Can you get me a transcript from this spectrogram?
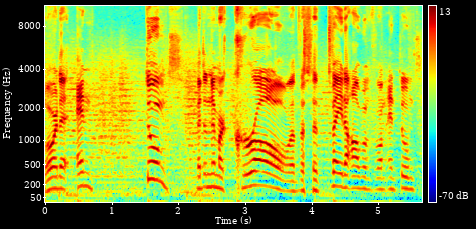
Hoorde Entombed met een nummer Crawl. Dat was het tweede album van Entombed.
